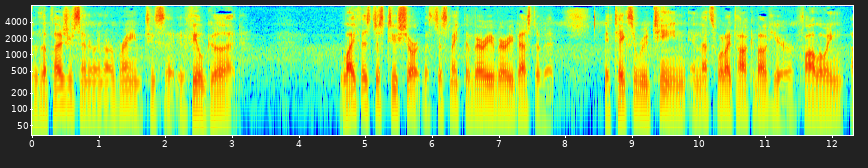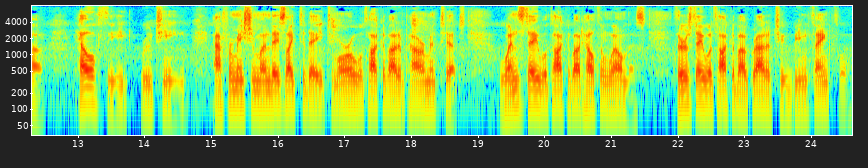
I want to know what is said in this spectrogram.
the pleasure center in our brain to say, feel good. Life is just too short. Let's just make the very, very best of it. It takes a routine, and that's what I talk about here, following a healthy routine. Affirmation Mondays like today. Tomorrow we'll talk about empowerment tips. Wednesday we'll talk about health and wellness. Thursday we'll talk about gratitude, being thankful.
